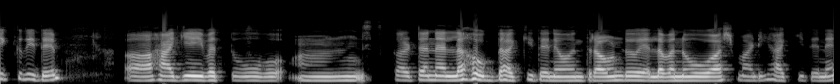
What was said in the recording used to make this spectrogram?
ಚಿಕ್ಕದಿದೆ. ಹಾಗೆ ಇವತ್ತು ಕರ್ಟನ್ ಎಲ್ಲ ಒಗ್ದು ಹಾಕಿದ್ದೇನೆ. ಒಂದು ರೌಂಡು ಎಲ್ಲವನ್ನು ವಾಶ್ ಮಾಡಿ ಹಾಕಿದ್ದೇನೆ.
